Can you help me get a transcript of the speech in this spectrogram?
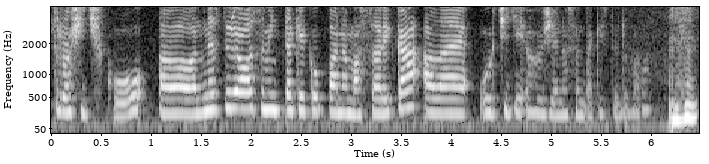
trošičku. Uh, nestudovala jsem ji tak jako pana Masaryka, ale určitě jeho ženu jsem taky studovala. Mm-hmm.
